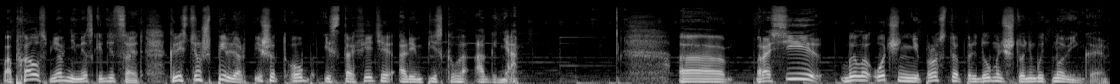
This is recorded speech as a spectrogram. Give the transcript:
попалась мне в немецкий дицайт. Кристиан Шпиллер пишет об эстафете Олимпийского огня. А, России было очень непросто придумать что-нибудь новенькое.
